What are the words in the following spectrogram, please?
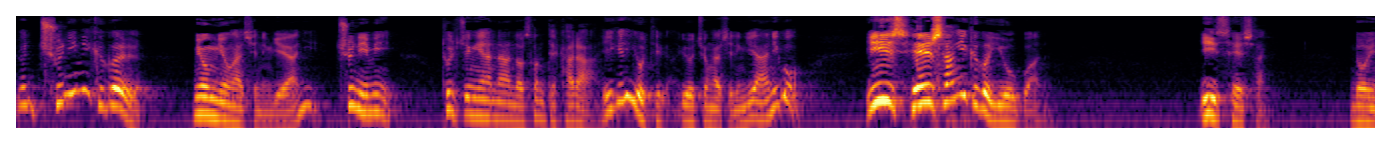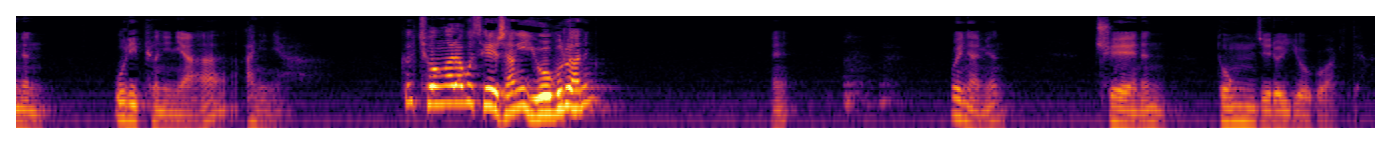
이건 주님이 그걸 명령하시는 게 아니. 주님이 둘 중에 하나 너 선택하라. 이게 요청하시는 게 아니고 이 세상이 그걸 요구하는 이 세상 너희는 우리 편이냐 아니냐 그걸 정하라고 세상이 요구를 하는 거. 예? 왜냐하면 죄는 동지를 요구하기 때문에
